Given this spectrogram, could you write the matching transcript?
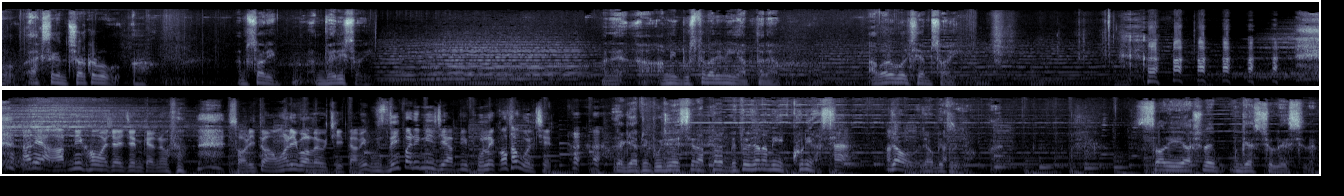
ও এক সেকেন্ড সরকারবাবু I am sorry very sorry মানে আমি বুঝতে পারিনি আপনারা। আবারও বলছি আই এম সরি আরে আপনি ক্ষমা চাইছেন কেন? সরি তো আমারই বলা উচিত। আমি বুঝতেই পারিনি যে আপনি ফোনে কথা বলছেন। যাকে আপনি পুজো এসেছেন আপনারা ভেতরে যান আমি এক্ষুনি আসছি। যাও যাও ভেতরে যাও। সরি আসলে গেস্ট চলে এসেছিলেন।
